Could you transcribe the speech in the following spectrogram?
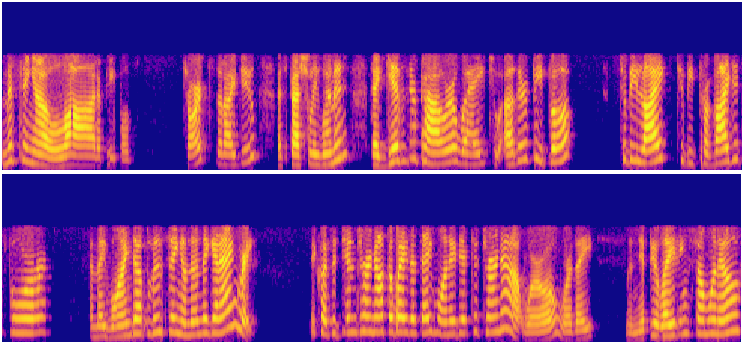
missing a lot of people's charts that I do, especially women. They give their power away to other people to be liked, to be provided for, and they wind up losing and then they get angry because it didn't turn out the way that they wanted it to turn out. Well, were they manipulating someone else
